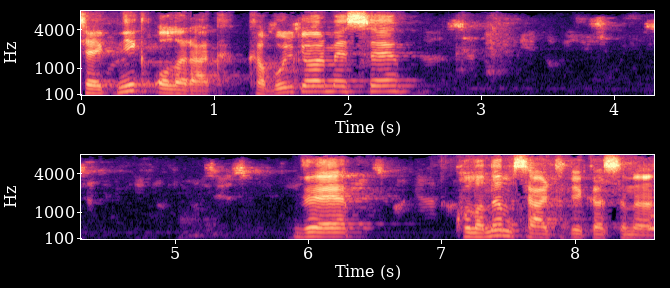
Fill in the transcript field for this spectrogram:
teknik olarak kabul görmesi ve kullanım sertifikasını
